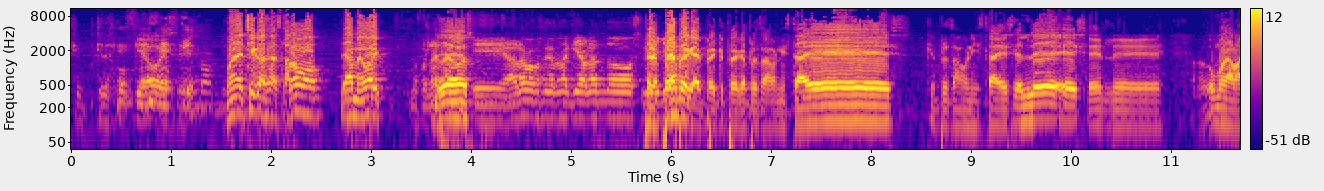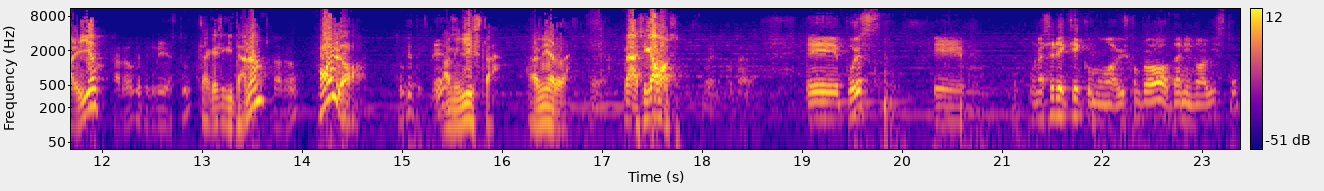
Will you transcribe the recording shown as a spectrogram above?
que, que desconfiado es, ¿eh? Bueno, chicos, hasta luego. Ya me voy. No, pues nada, Adiós. eh, ahora vamos a quedarnos aquí hablando. Pero espera, pero que, pero, que- pero que protagonista es... ¿Qué protagonista es el de... es el de... Claro. Humor amarillo? Claro, ¿qué te creías tú? ¿Está que se quita, no? Claro. ¡Hola! ¿Tú qué te crees? A mi lista. A la mierda. Venga, sigamos. Bueno, pues nada. Eh, pues, eh, una serie que, como habéis comprobado, Dani no ha visto.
